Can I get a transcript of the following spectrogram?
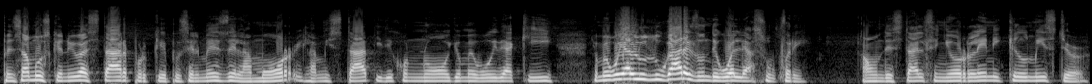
Pensamos que no iba a estar porque pues el mes del amor y la amistad y dijo, "No, yo me voy de aquí. Yo me voy a los lugares donde huele a azufre, a donde está el señor Lenny Kilmister,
